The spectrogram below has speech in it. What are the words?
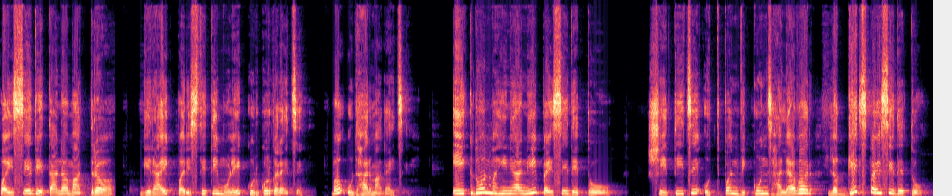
पैसे देताना मात्र गिराईक परिस्थितीमुळे कुरकुर करायचे व उधार मागायचे. एक दोन महिन्याने पैसे देतो शेतीचे उत्पन्न विकून झाल्यावर लगेच पैसे देतो.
